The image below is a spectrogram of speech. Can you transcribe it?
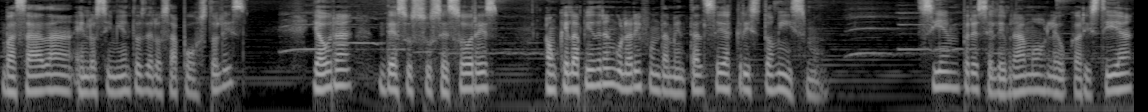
basada en los cimientos de los apóstoles y ahora de sus sucesores, aunque la piedra angular y fundamental sea Cristo mismo. Siempre celebramos la Eucaristía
